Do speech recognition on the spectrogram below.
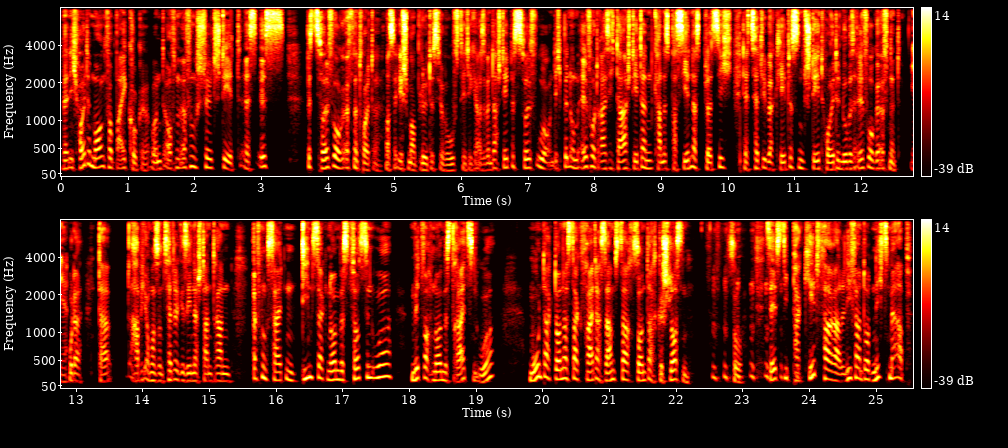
wenn ich heute Morgen vorbeigucke und auf dem Öffnungsschild steht, es ist bis 12 Uhr geöffnet heute, was ja eh schon mal blöd ist für Berufstätige. Also wenn da steht bis 12 Uhr und ich bin um 11.30 Uhr da, steht, dann kann es passieren, dass plötzlich der Zettel überklebt ist und steht heute nur bis 11 Uhr geöffnet. Ja. Oder da habe ich auch mal so einen Zettel gesehen, da stand dran, Öffnungszeiten Dienstag 9 bis 14 Uhr, Mittwoch 9 bis 13 Uhr, Montag, Donnerstag, Freitag, Samstag, Sonntag geschlossen. So. Selbst die Paketfahrer liefern dort nichts mehr ab.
